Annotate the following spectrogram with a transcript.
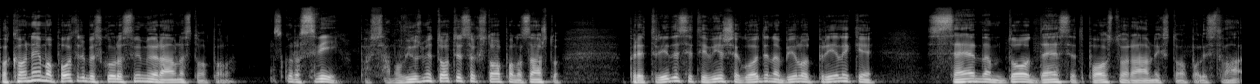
Pa kao nema potrebe, skoro svi imaju ravna stopala. Skoro svi. Pa samo vi uzmete otisak stopala. Zašto? Pre 30 i više godina bilo otprilike 7 do 10% ravnih stopala. Sva,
